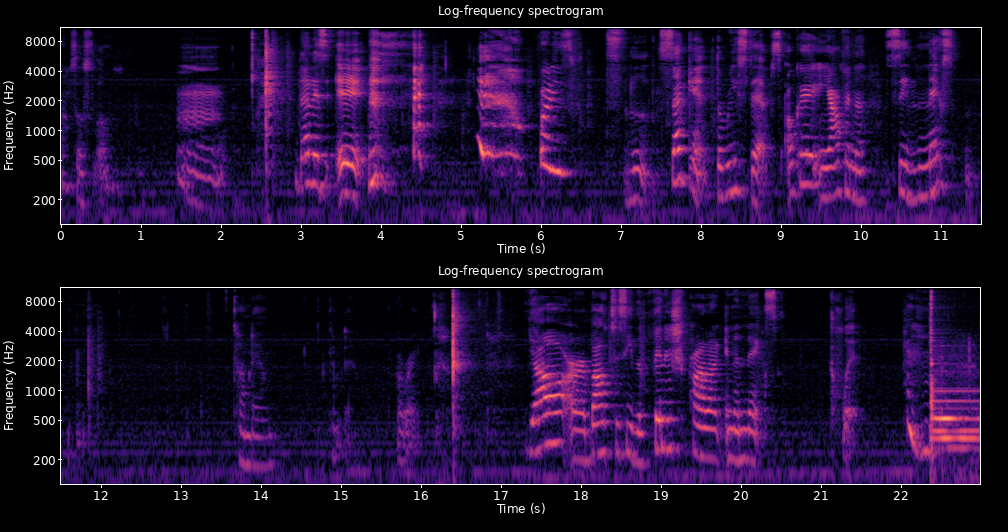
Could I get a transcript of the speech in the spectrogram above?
I'm so slow. Mm, that is it for these second three steps. Okay? And y'all gonna see the next. Calm down. Calm down. All right. Y'all are about to see the finished product in the next clip.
